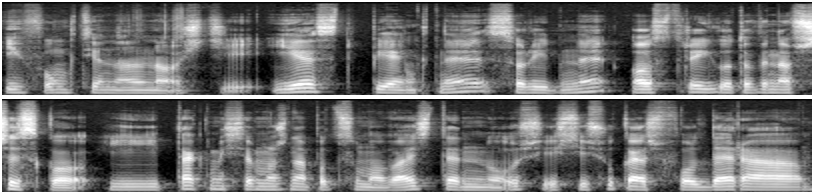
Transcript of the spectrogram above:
i funkcjonalności. Jest piękny, solidny, ostry i gotowy na wszystko. I tak myślę można podsumować ten nóż. Jeśli szukasz foldera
